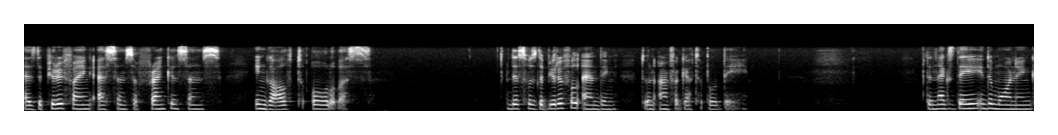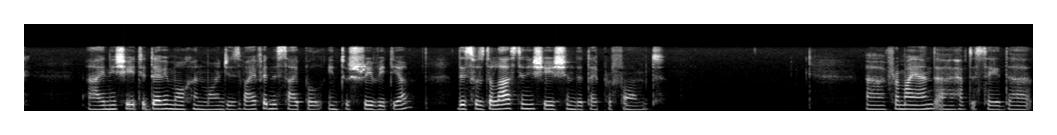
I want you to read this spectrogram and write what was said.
as the purifying essence of frankincense engulfed all of us. This was the beautiful ending to an unforgettable day. The next day in the morning, I initiated Devi Mohan Mohanji's wife and disciple into Sri Vidya. This was the last initiation that I performed. Uh, from my end, I have to say that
